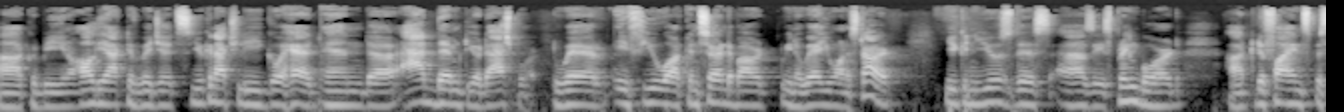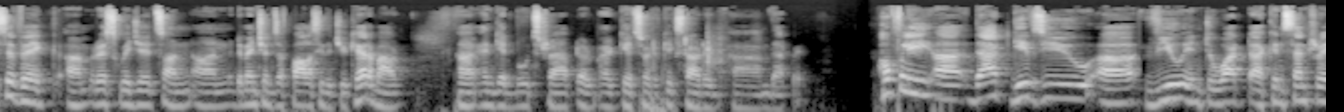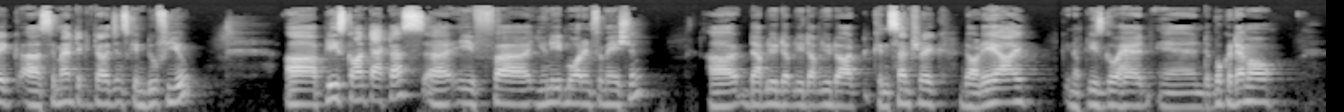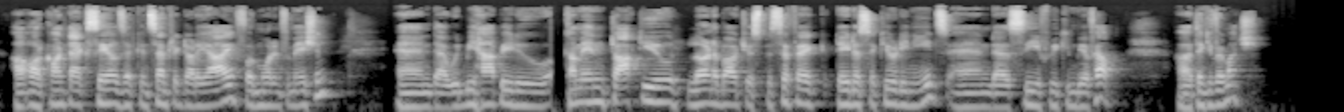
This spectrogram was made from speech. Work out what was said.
uh, could be you know all the active widgets. You can actually go ahead and uh, add them to your dashboard. To where if you are concerned about you know where you want to start, you can use this as a springboard uh, to define specific um, risk widgets on, on dimensions of policy that you care about uh, and get bootstrapped or, or, get sort of kickstarted um, that way. Hopefully, uh, that gives you a view into what uh, concentric uh, semantic intelligence can do for you. Uh, please contact us if you need more information. www.concentric.ai you know, please go ahead and book a demo uh, or contact sales at concentric.ai for more information. And uh, we'd be happy to come in, talk to you, learn about your specific data security needs, and uh, see if we can be of help. Uh, thank you very much.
